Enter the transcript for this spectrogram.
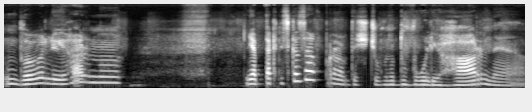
Доволі гарно. Я б так не сказав, правда, що воно доволі гарне.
